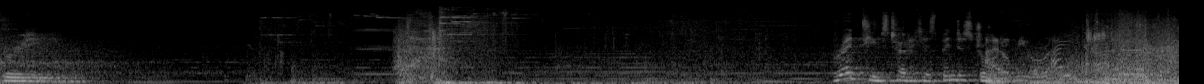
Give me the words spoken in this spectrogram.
spree. Red Team's turret has been destroyed. I'll be right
